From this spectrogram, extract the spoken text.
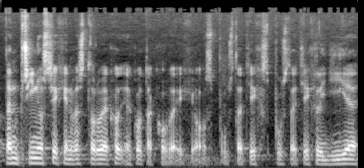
ten přínos těch investorů jako, jako takových. Jo. Spousta, těch, spousta těch lidí je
